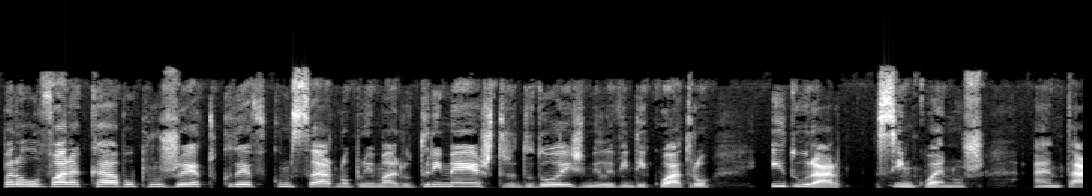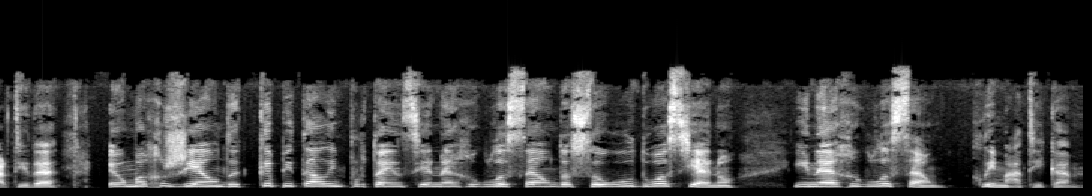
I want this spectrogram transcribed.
para levar a cabo o projeto que deve começar no primeiro trimestre de 2024 e durar cinco anos. A Antártida é uma região de capital importância na regulação da saúde do oceano e na regulação climática.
